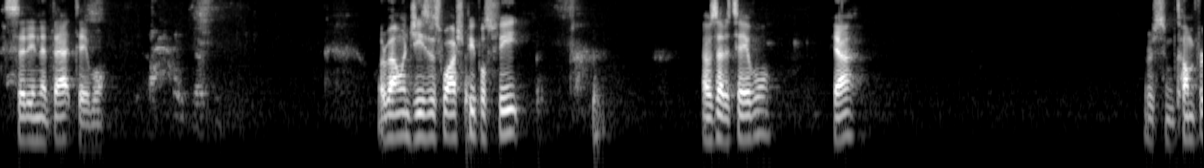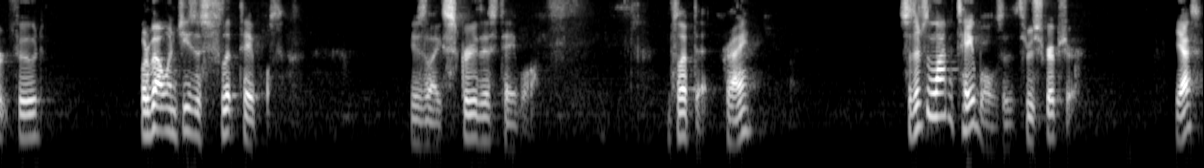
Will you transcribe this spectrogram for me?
sitting at that table. What about when Jesus washed people's feet? That was at a table? Yeah? There was some comfort food. What about when Jesus flipped tables? He was like, screw this table. And flipped it, right? So there's a lot of tables through Scripture. Yes?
